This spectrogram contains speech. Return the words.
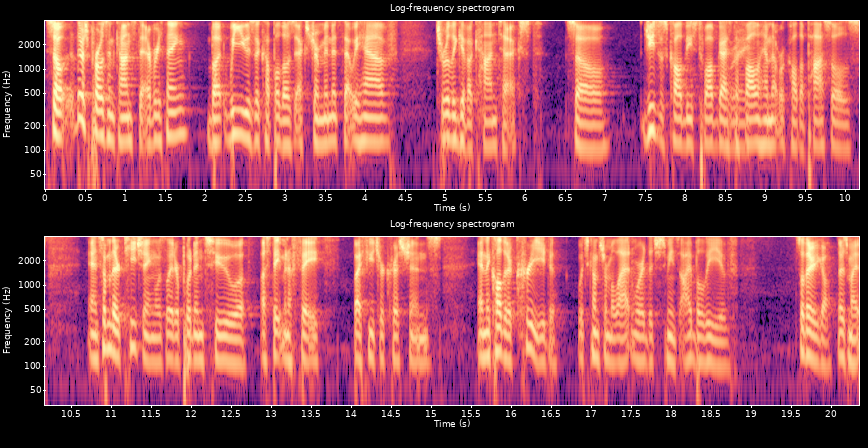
So there's pros and cons to everything, but we use a couple of those extra minutes that we have to really give a context. So Jesus called these 12 guys to follow him that were called apostles, and some of their teaching was later put into a statement of faith by future Christians, and they called it a creed, which comes from a Latin word that just means I believe. So there you go. There's my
